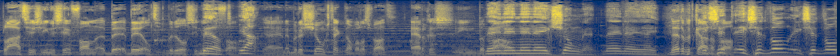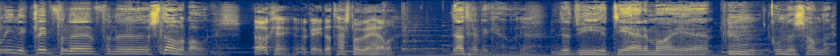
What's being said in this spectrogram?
Plaatsjes in de zin van eh, be- beeld, bedoel je in ieder Beeld, geval. ja. ja, ja. Maar de Jong steekt nog wel eens wat. Ergens in bepaald. nee, nee, nee, nee, ik zong net. Nee, nee, nee. Net op het ik carnaval. zit, ik, zit wel, ik zit wel in de clip van de, van de snellebalkers. Oké, oké, dat haast maar weer hellen. Dat heb ik. Ja. Dat wie het jare mooi uh, Koen en Sander.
